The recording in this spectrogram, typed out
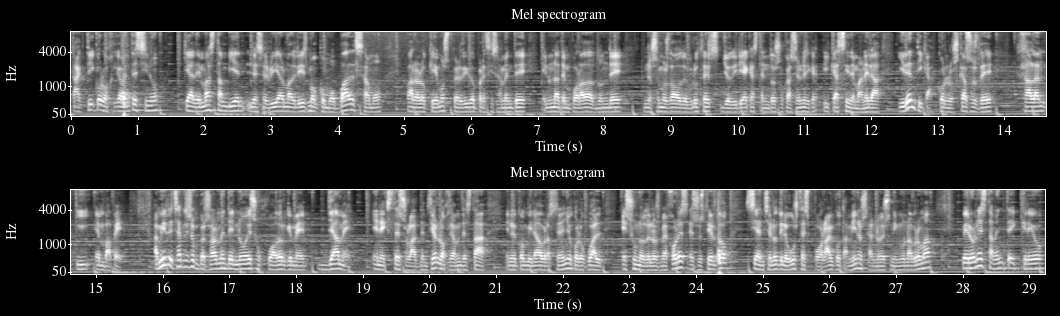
táctico, lógicamente, sino que además también le serviría al madridismo como bálsamo para lo que hemos perdido precisamente en una temporada donde nos hemos dado de bruces, yo diría que hasta en dos ocasiones y casi de manera idéntica, con los casos de Haaland y Mbappé. A mí Richarlison personalmente no es un jugador que me llame en exceso la atención, lógicamente está en el combinado brasileño, con lo cual es uno de los mejores, eso es cierto, si a Ancelotti le gusta es por algo también, o sea, no es ninguna broma, pero honestamente creo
